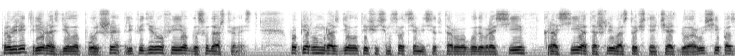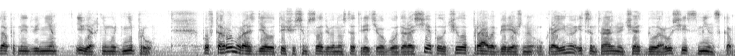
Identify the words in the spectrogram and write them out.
провели три раздела Польши, ликвидировав ее государственность. По первому разделу 1772 года в России к России отошли восточная часть Белоруссии по Западной Двине и Верхнему Днепру. По второму разделу 1793 года Россия получила правобережную Украину и центральную часть Белоруссии с Минском.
